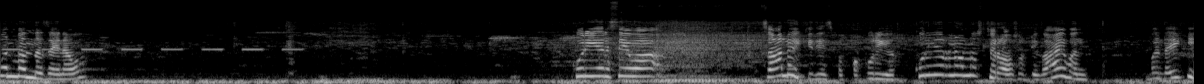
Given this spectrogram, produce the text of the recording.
पण बंदच आहे ना हो. कुरिअर सेवा चालू आहे की देस पप्पा कुरिअर? कुरिअरला नसते राव सुट्टी काय बंद? बंद आहे की?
